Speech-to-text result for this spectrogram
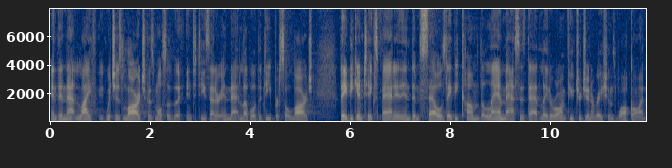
And then that life, which is large, because most of the entities that are in that level of the deep are so large, they begin to expand and in themselves they become the land masses that later on future generations walk on.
